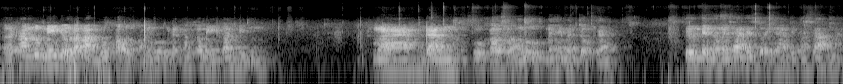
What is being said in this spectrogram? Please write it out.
เอ่อถ้ำลูกนี้อยู่ระหว่างภูเขาสองลูกนะครับ ก็มีก้อนหิน มาดันภูเขาสองลูกไม่ให้บรรจบกัน คือเป็นธรรมชาติที่สวยงามที่เขาสร้างมา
